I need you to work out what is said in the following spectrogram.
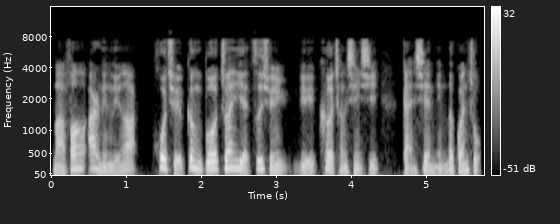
马芳二零零二。获取更多专业咨询与课程信息。感谢您的关注。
